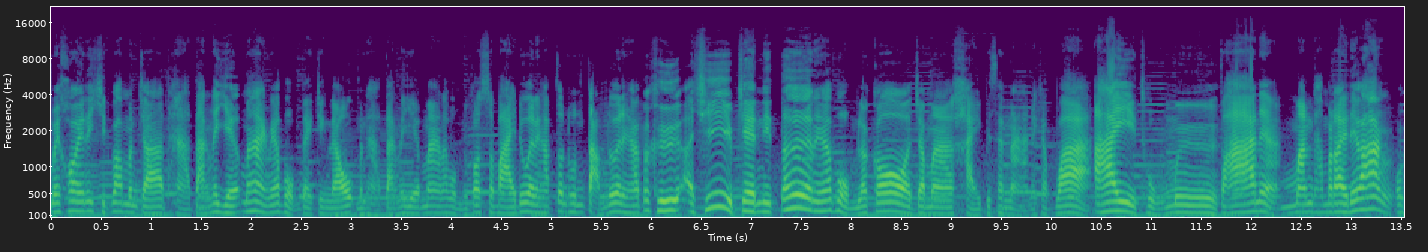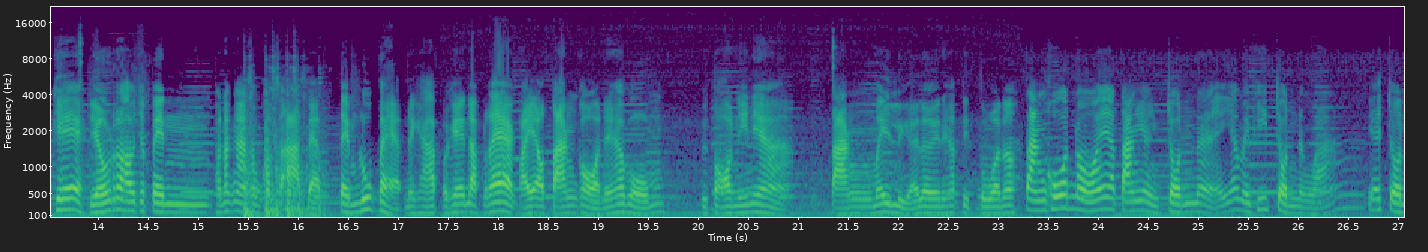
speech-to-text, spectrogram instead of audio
ไม่ค่อยได้คิดว่ามันจะหาตังค์ได้เยอะมากนะครับผมแต่จริงแล้วมันหาตังค์ได้เยอะมากนะผมแล้วก็สบายด้วยนะครับต้นทุนต่ำด้วยนะครับก็คืออาชีพเจนิเตอร์นะครับผมแล้วก็จะมาไขปริศนานะครับว่าไอถุงมือฟ้าเนี่ยมันทำอะไรได้บ้างโอเค เดี๋ยวเราจะเป็นพนักงานทำความสะอาดแบบเต็มรูปแบบนะครับโอเคอันดับแรกไปเอาตังก่อนนะครับผมคือตอนนี้เนี่ยตังไม่เหลือเลยนะครับ ติดตัวเนาะตังโคตรน้อยอะตังอย่างจนน่ะยังไงพี่จนจังวะเหี้ยจน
